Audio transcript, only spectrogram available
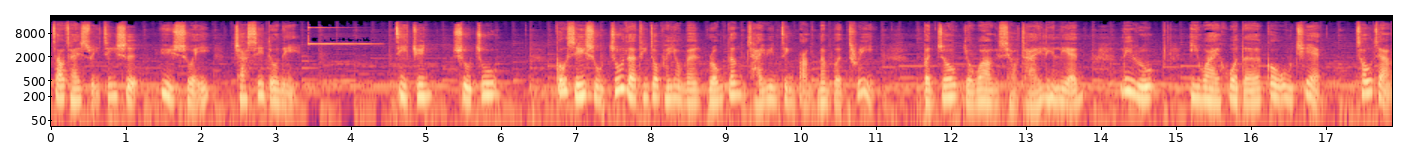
招财水晶是玉髓 c h a s i d o n i。季军。属猪，恭喜属猪的听众朋友们荣登财运金榜 Number Three。本周有望小财连连，例如意外获得购物券、抽奖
